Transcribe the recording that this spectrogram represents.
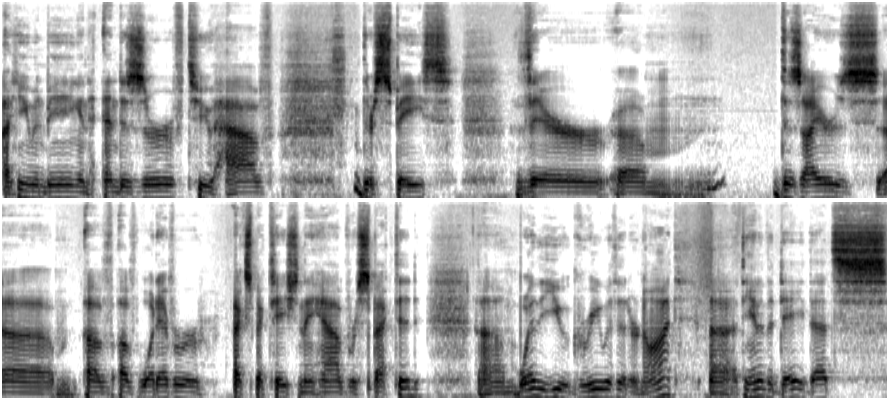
a human being and, and deserve to have their space, their um, desires um, of of whatever expectation they have respected, um, whether you agree with it or not. Uh, at the end of the day, that's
